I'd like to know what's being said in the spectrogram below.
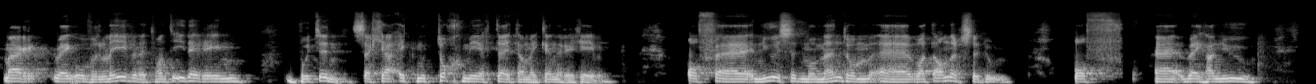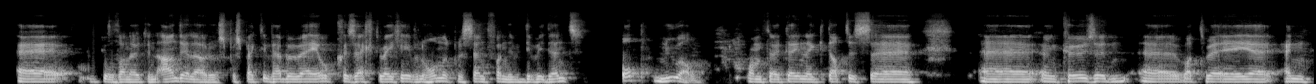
Maar wij overleven het, want iedereen boet in. Zeg ja, ik moet toch meer tijd aan mijn kinderen geven. Of uh, nu is het moment om uh, wat anders te doen. Of uh, wij gaan nu, vanuit een aandeelhoudersperspectief, hebben wij ook gezegd: wij geven 100% van de dividend op nu al. Want uiteindelijk dat is een keuze wat wij. en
